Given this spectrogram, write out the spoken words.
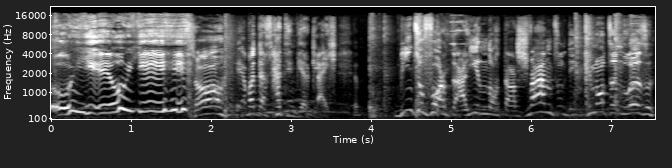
Oh je, oh je. So, aber das hatten wir gleich. Bin sofort da, hier noch der Schwanz und den Knoten lösen.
